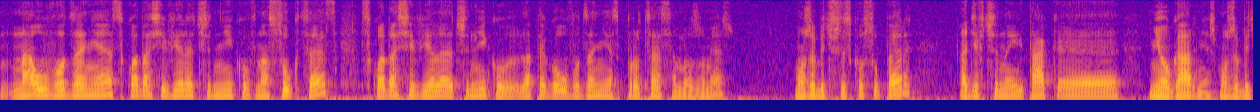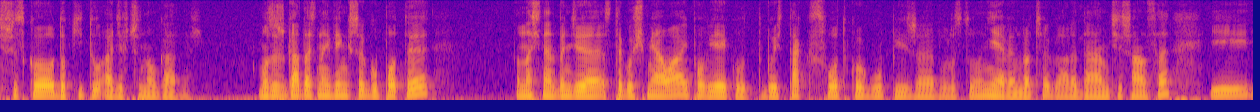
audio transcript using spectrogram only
na uwodzenie składa się wiele czynników, na sukces składa się wiele czynników, dlatego uwodzenie jest procesem, rozumiesz? Może być wszystko super, a dziewczyny i tak e, nie ogarniesz. Może być wszystko do kitu, a dziewczynę ogarniesz. Możesz gadać największe głupoty, ona się nawet będzie z tego śmiała i powie, jejku, ty byłeś tak słodko głupi, że po prostu no nie wiem dlaczego, ale dałem ci szansę i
